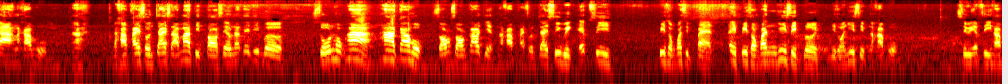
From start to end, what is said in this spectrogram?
กลางๆนะครับผมนะนะครับ ใครสนใจสามารถติดต่อเซลล์นัดได้ที่เบอร์ 065 596 2297 นะครับ ใครสนใจ Civic FC ปี 2018 เอ้ย ปี 2020 เลย ปี 2020 นะครับผม Civic FC ครับ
